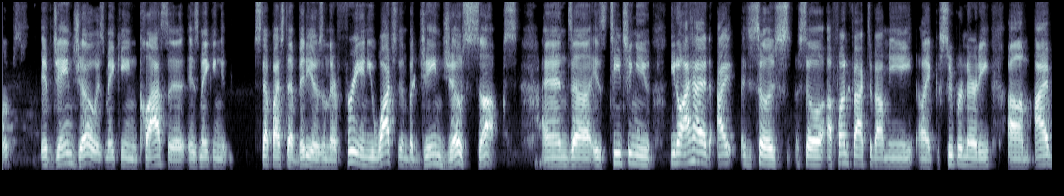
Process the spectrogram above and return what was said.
oops if Jane Joe is making classes is making step by step videos and they're free and you watch them, but Jane Joe sucks and uh, is teaching you. You know, I had I so so a fun fact about me, like super nerdy. Um, I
